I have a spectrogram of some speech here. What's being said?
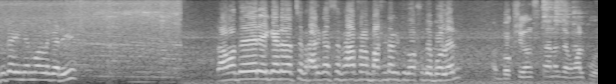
দুটা ইন্ডিয়ান মডেল গাড়ি। তো আমাদের এই গাড়িটা যাচ্ছে ভাইয়ের কাছে। ভাই আপনার বাসাটা একটু দর্শকদের বলেন। বক্সিগঞ্জ থানা জগমালপুর।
